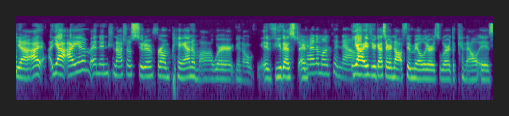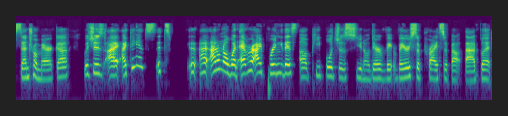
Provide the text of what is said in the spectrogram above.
yeah, I yeah, I am an international student from Panama where, you know, if you guys are Panama Canal. yeah, if you guys are not familiar, is where the canal is Central America, which is I I think it's it's Uh, I, I don't know whenever I bring this up people just you know they're ve- very surprised about that but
